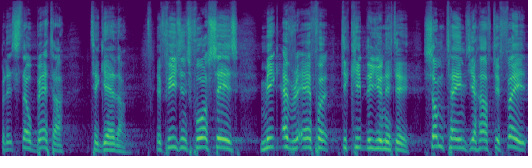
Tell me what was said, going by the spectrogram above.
but it's still better together. Ephesians 4 says, make every effort to keep the unity. Sometimes you have to fight,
